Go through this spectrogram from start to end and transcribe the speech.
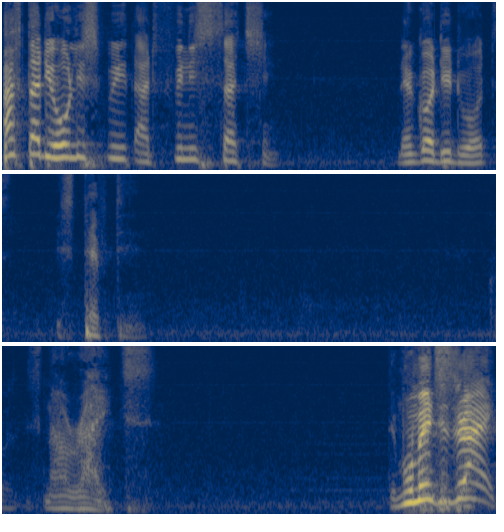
after the Holy Spirit had finished searching, then God did what? He stepped in. Because it's now right. The moment is right.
